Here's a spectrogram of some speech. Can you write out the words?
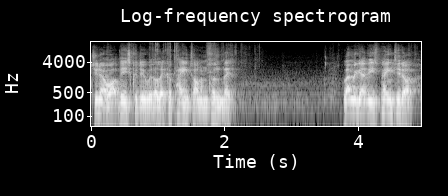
Do you know what? These could do with a lick of paint on them, couldn't they? Let me get these painted up.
